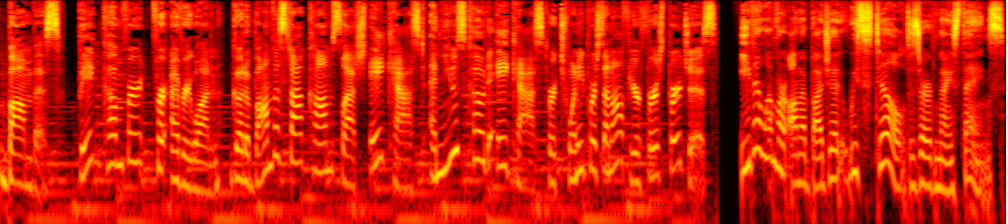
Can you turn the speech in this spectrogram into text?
Bombas. Big comfort for everyone. Go to bombas.com slash ACAST and use code ACAST for 20% off your first purchase. Even when we're on a budget, we still deserve nice things.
